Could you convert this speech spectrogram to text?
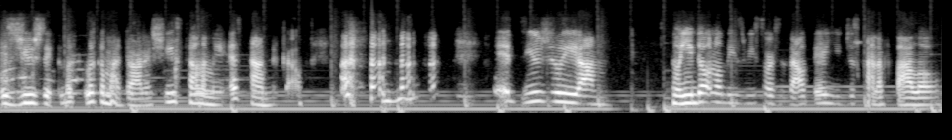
is usually look look at my daughter. She's telling me it's time to go. mm-hmm. It's usually um when you don't know these resources out there, you just kind of follow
